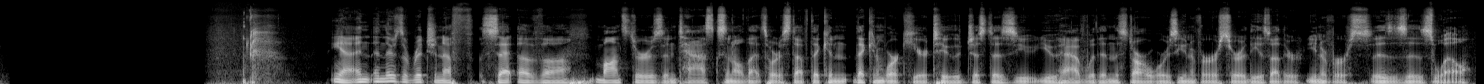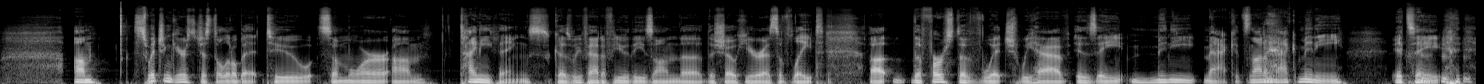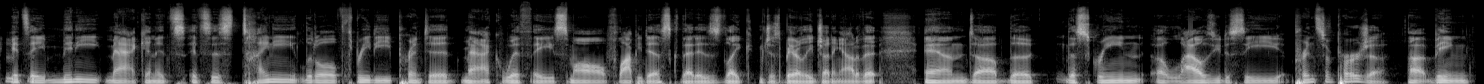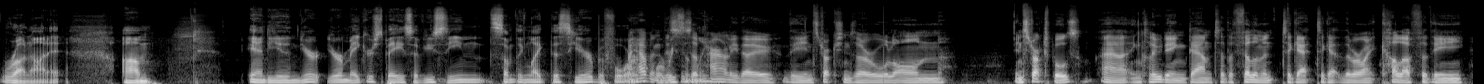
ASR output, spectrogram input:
Yeah, and, and there's a rich enough set of uh, monsters and tasks and all that sort of stuff that can that can work here too, just as you you have within the Star Wars universe or these other universes as well. Um, switching gears just a little bit to some more um, tiny things because we've had a few of these on the the show here as of late. Uh, the first of which we have is a mini Mac. It's not a Mac Mini. It's a it's a mini Mac, and it's it's this tiny little 3D printed Mac with a small floppy disk that is like just barely jutting out of it, and uh, the the screen allows you to see Prince of Persia uh, being run on it. Um, Andy, in your your makerspace, have you seen something like this here before? I haven't. This recently? is apparently though the instructions are all on Instructables, uh, including down to the filament to get to get the right color for the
